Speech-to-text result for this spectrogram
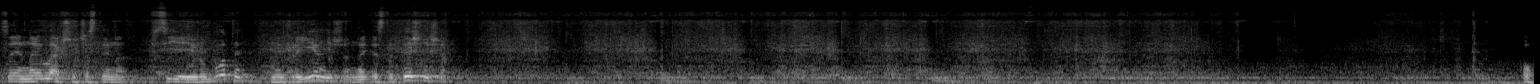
Це найлегша частина всієї роботи, найприємніша, найестетичніша. О.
